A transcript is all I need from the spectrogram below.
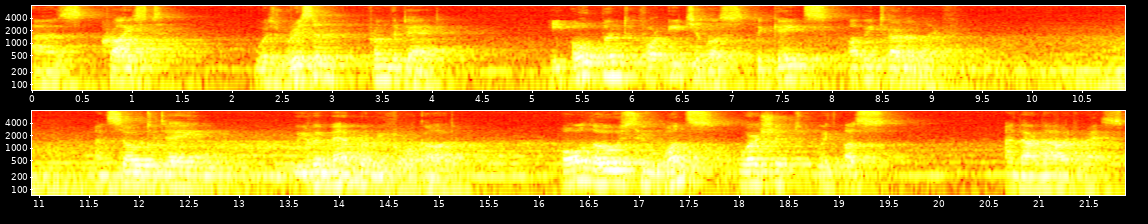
As Christ was risen from the dead, he opened for each of us the gates of eternal life. And so today, we remember before God all those who once worshipped with us and are now at rest.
